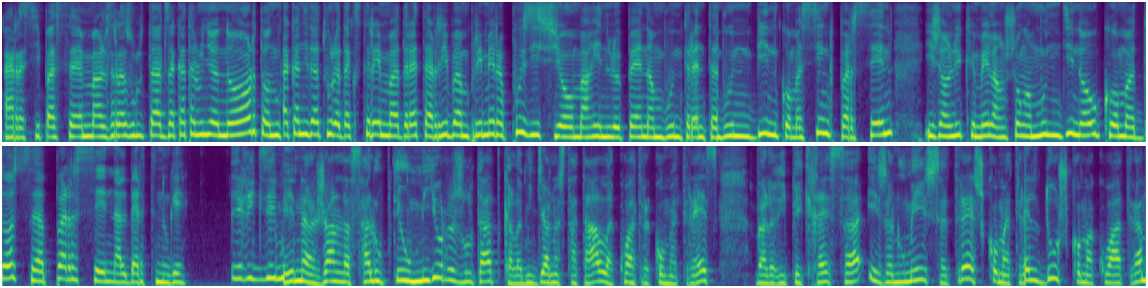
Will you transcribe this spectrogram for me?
Ara si passem als resultats a Catalunya Nord, on la candidatura d'extrema dreta arriba en primera posició, Marine Le Pen amb un 30, amb un 20,5% i Jean-Luc Mélenchon amb un 19,2%, Albert Noguer. Eric Zemmour, Jean Lassalle obté un millor resultat que la mitjana estatal a 4,3, Valérie Pécresse és a només 3,3, 2,4,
